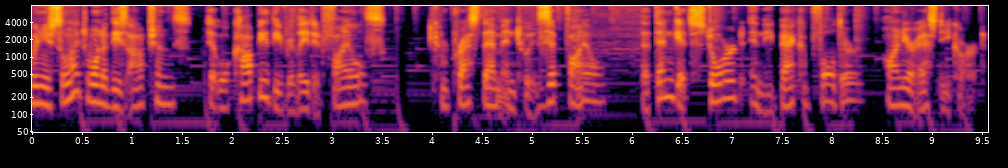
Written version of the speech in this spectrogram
When you select one of these options, it will copy the related files, compress them into a zip file that then gets stored in the backup folder on your SD card.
